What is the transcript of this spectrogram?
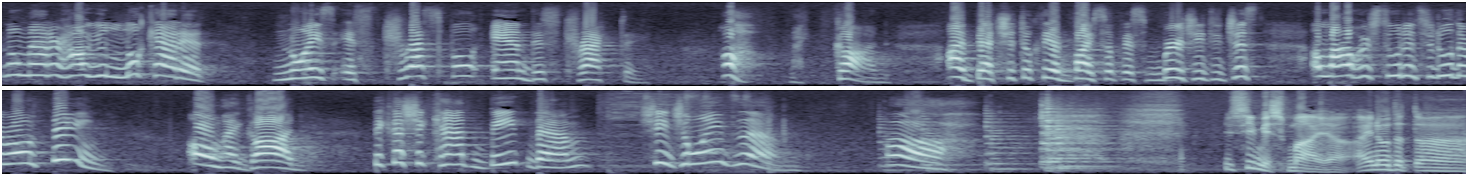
No matter how you look at it, noise is stressful and distracting. Oh, my God. I bet she took the advice of Miss Murgy to just allow her students to do their own thing. Oh, my God. Because she can't beat them, she joins them. Oh. You see, Miss Maya, I know that uh,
